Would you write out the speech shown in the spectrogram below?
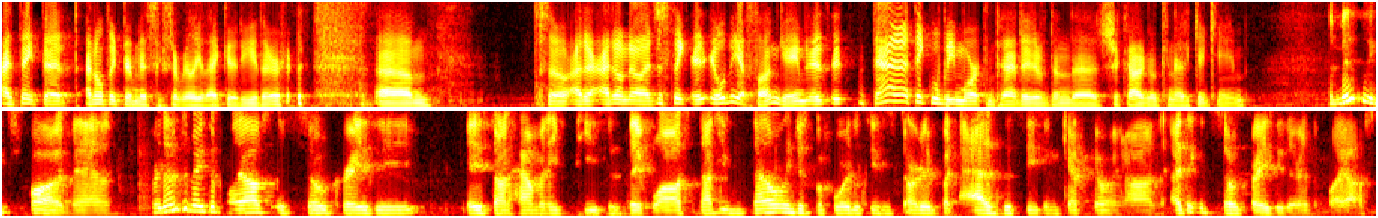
I think that I don't think the Mystics are really that good either. um, so I, I don't know. I just think it, it will be a fun game. It, it, that I think will be more competitive than the Chicago Connecticut game. The Mystics fought, man for them to make the playoffs is so crazy based on how many pieces they've lost. Not even not only just before the season started, but as the season kept going on. I think it's so crazy they're in the playoffs.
